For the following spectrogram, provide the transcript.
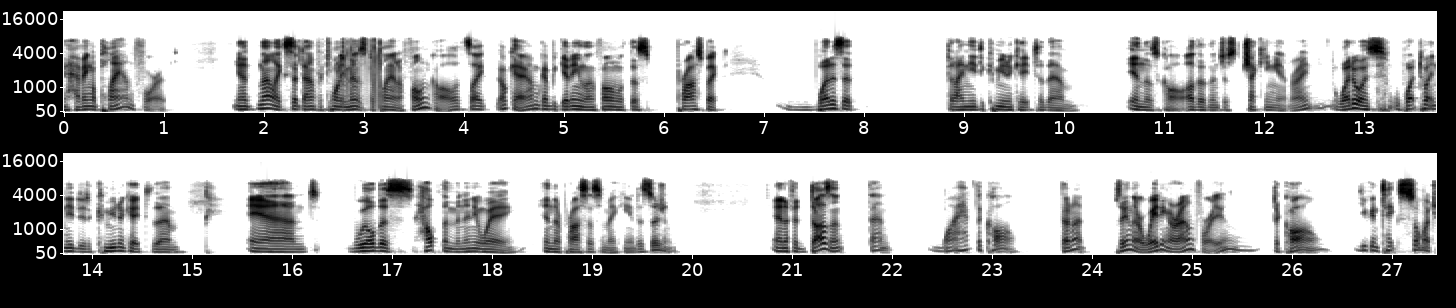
having a plan for it. You know, it's not like sit down for 20 minutes to plan a phone call. It's like, okay, I'm going to be getting on the phone with this prospect. What is it that I need to communicate to them in this call, other than just checking in, right? What do I, what do I need to communicate to them, and will this help them in any way in their process of making a decision? And if it doesn't, then why have the call? They're not sitting there waiting around for you to call. You can take so much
